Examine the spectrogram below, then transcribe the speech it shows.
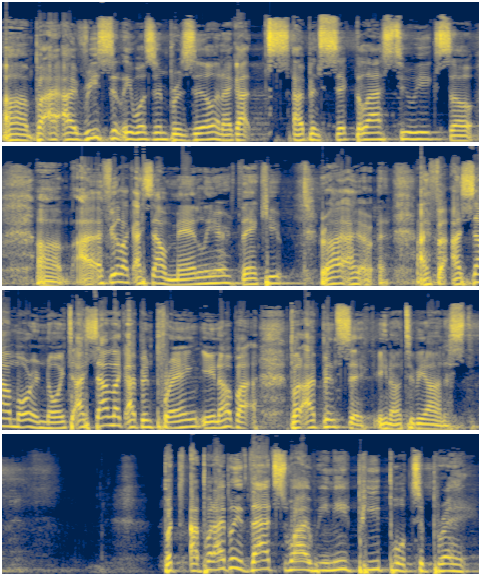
um, but I, I, recently was in Brazil and I got I've been sick the last two weeks, so um, I, I, feel like I sound manlier. Thank you. Right? I, I, I sound more anointed. I sound like I've been praying, you know, but but I've been sick, you know, to be honest. But uh, but I believe that's why we need people to pray.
